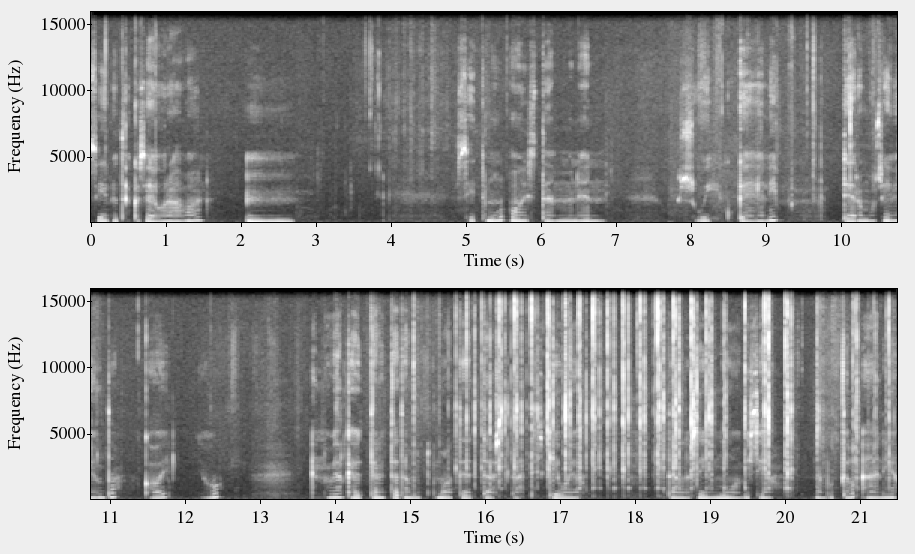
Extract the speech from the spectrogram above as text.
Siirrytäänkö seuraavaan? Mm. Sitten mulla olisi tämmönen suihkukeeli Dermosinilta, kai, joo. En ole vielä käyttänyt tätä, mutta mä ajattelin, että tästä lähtisi kivoja tällaisia muovisia naputteluääniä.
